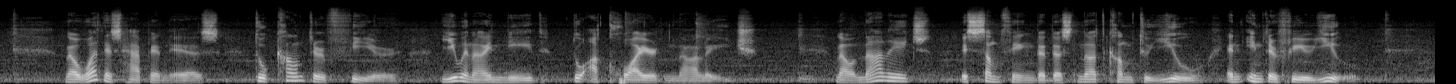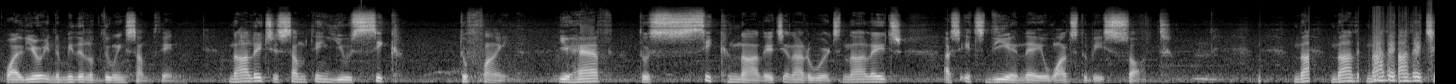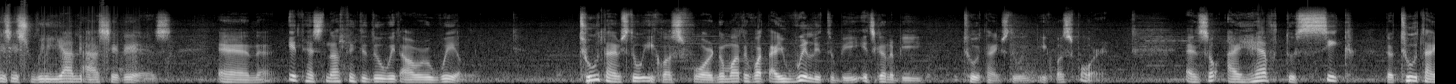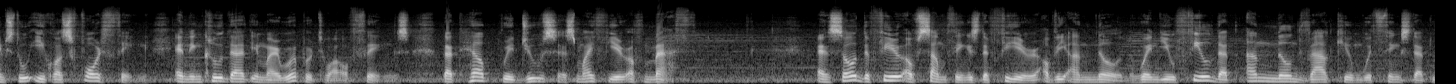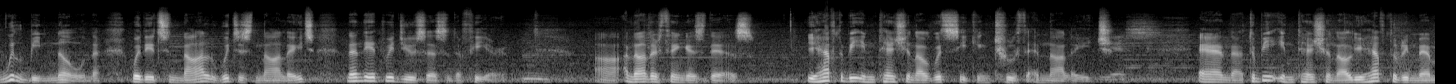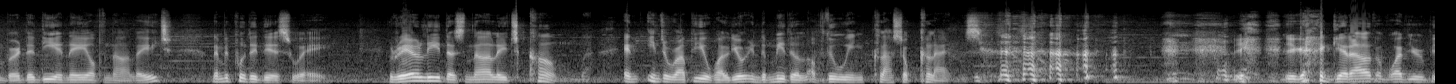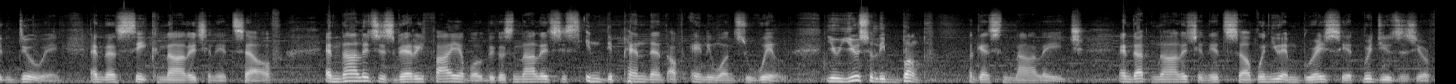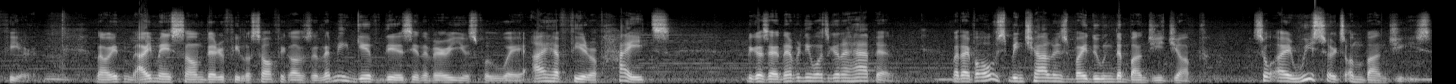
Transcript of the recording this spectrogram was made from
Now, what has happened is to counter fear, you and I need to acquire knowledge. Now, knowledge is something that does not come to you and interfere you while you're in the middle of doing something. Knowledge is something you seek to find. You have to seek knowledge. In other words, knowledge as its DNA wants to be sought. Hmm. Not, not, not, knowledge is, is reality as it is, and it has nothing to do with our will. Two times two equals four. No matter what I will it to be, it's going to be two times two equals four. And so I have to seek the two times two equals four thing and include that in my repertoire of things that help reduces my fear of math. And so the fear of something is the fear of the unknown. When you fill that unknown vacuum with things that will be known, with its knowledge, which is knowledge, then it reduces the fear. Uh, another thing is this: you have to be intentional with seeking truth and knowledge. And uh, to be intentional, you have to remember the DNA of knowledge. Let me put it this way rarely does knowledge come and interrupt you while you're in the middle of doing Clash of Clans. you, gotta get out of what you've been doing and then seek knowledge in itself. And knowledge is verifiable because knowledge is independent of anyone's will. You usually bump against knowledge. And that knowledge in itself, when you embrace it, reduces your fear. Hmm. Now, it, I may sound very philosophical, so let me give this in a very useful way. I have fear of heights because I never knew what's going to happen. But I've always been challenged by doing the bungee jump. So I researched on bungees.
